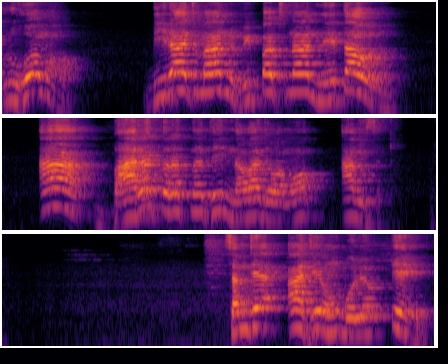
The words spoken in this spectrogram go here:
ગૃહોમાં બિરાજમાન વિપક્ષના નેતાઓને આ ભારત રત્નથી નવાજવામાં આવી શકે. સમજ્યા? આ જે હું બોલ્યો એ રીતે.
